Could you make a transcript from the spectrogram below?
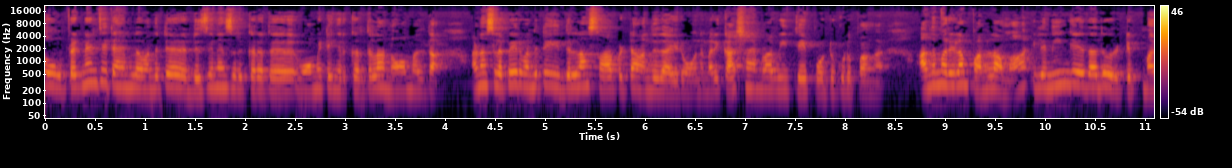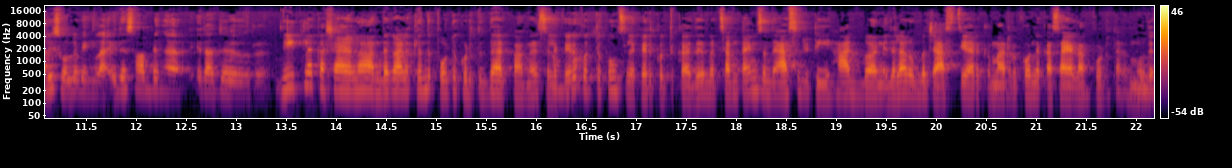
ஸோ ப்ரெக்னென்சி டைமில் வந்துட்டு டிசினஸ் இருக்கிறது வாமிட்டிங் இருக்கிறதுலாம் நார்மல் தான். ஆனால் சில பேர் வந்துட்டு இதெல்லாம் சாப்பிட்டா வந்து இதாயிரும். இந்த மாதிரி கஷாயம்லாம் வீட்டிலே போட்டு கொடுப்பாங்க. அந்த மாதிரிலாம் பண்ணலாமா? இல்லை நீங்கள் ஏதாவது ஒரு டிப் மாதிரி சொல்லுவீங்களா? இதை சாப்பிடுங்க. ஏதாவது ஒரு வீட்டில் கஷாயம்லாம் அந்த காலத்துலேருந்து போட்டு கொடுத்துட்டு தான் இருப்பாங்க. சில பேர் கொத்துக்கும் சில பேர் கொத்துக்காது பட் சம்டைம்ஸ் அந்த ஆசிடிட்டி ஹார்ட் பர்ன் இதெல்லாம் ரொம்ப ஜாஸ்தியாக இருக்க மாதிரி இருக்கும். அந்த கஷாயம்லாம் போட்டு தரும்போது.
